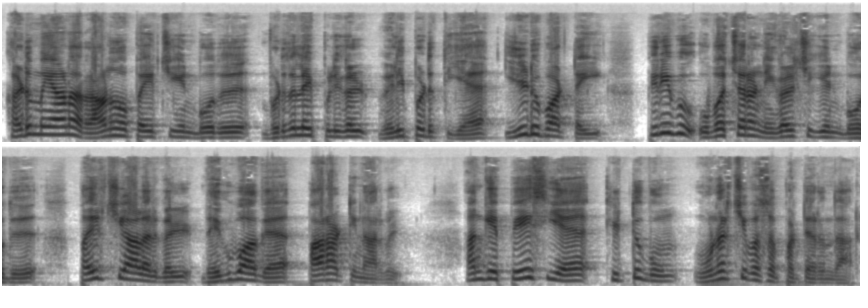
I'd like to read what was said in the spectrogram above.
கடுமையான இராணுவ பயிற்சியின் போது விடுதலை புலிகள் வெளிப்படுத்திய ஈடுபாட்டை பிரிவு உபச்சர நிகழ்ச்சியின் போது பயிற்சியாளர்கள் வெகுவாக பாராட்டினார்கள். அங்கே பேசிய கிட்டுவும் உணர்ச்சி வசப்பட்டிருந்தார்.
